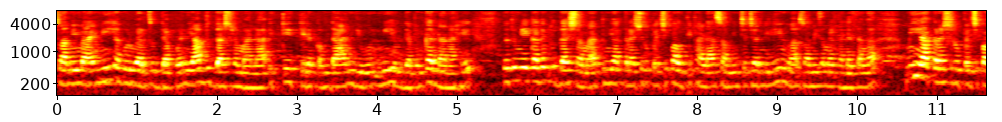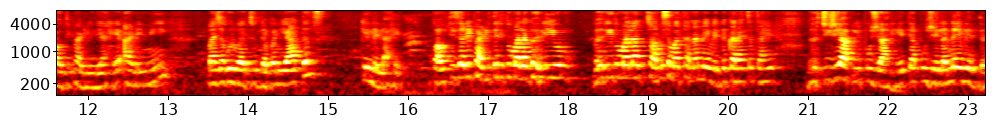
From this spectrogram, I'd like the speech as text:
स्वामी माय मी ह्या गुरुवारचं उद्यापन या वृद्धाश्रमाला इतकी इतकी रक्कम दान देऊन मी हे उद्यापन करणार आहे. तर तुम्ही एखाद्या वृद्धाश्रमात तुम्ही अकराशे रुपयाची पावती फाडा स्वामींच्या चरणी व्हा स्वामी समर्थांना सांगा मी ही अकराशे रुपयाची पावती फाडलेली आहे आणि मी माझ्या गुरुवारचं उद्यापन यातच केलेलं आहे. पावती जरी फाडली तरी तुम्हाला घरी येऊन घरी तुम्हाला स्वामी समर्थांना नैवेद्य करायचंच आहे. घरची जी आपली पूजा आहे त्या पूजेला नैवेद्य.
